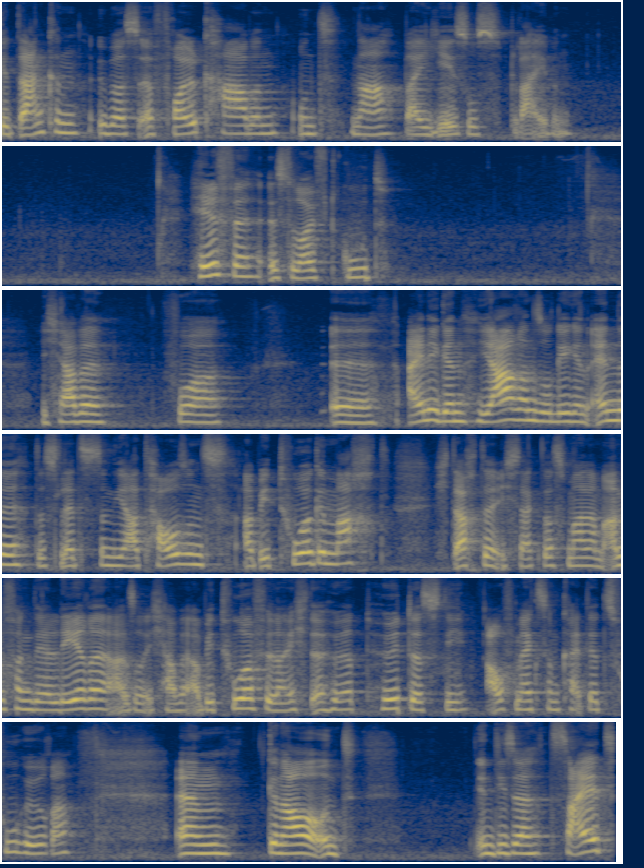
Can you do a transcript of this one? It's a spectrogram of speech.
Gedanken übers Erfolg haben und nah bei Jesus bleiben. Hilfe, es läuft gut. Ich habe vor äh, einigen Jahren, so gegen Ende des letzten Jahrtausends, Abitur gemacht. Ich dachte, ich sage das mal am Anfang der Lehre, also ich habe Abitur, vielleicht erhöht, erhöht das die Aufmerksamkeit der Zuhörer. Ähm, genau, und in dieser Zeit,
